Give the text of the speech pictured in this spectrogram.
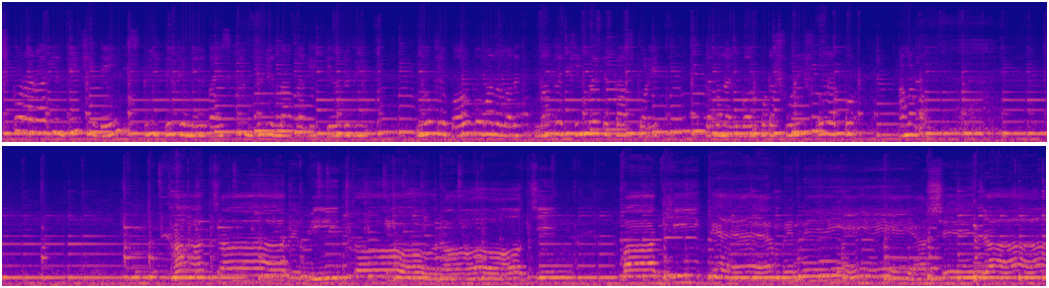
কাজ করার আগে দেখে নেই স্ক্রিপ্ট দেখে নেই বা স্ক্রিপ্ট যদি না থাকে কেউ যদি লোকে গল্প মানে মানে মাথায় ঠিক রেখে কাজ করে তখন আগে গল্পটা শুনি শোনার পর আমার খাঁচার ভিতর পাখি কেমনে আসে যায়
